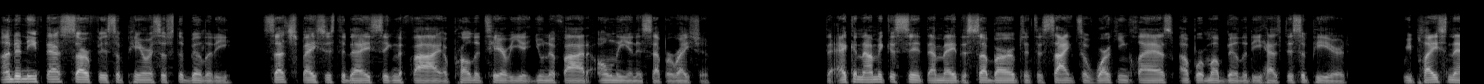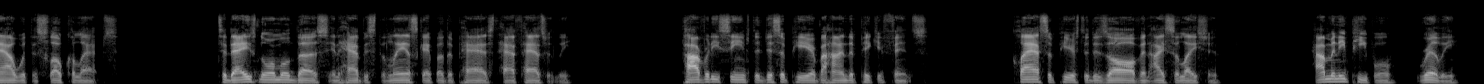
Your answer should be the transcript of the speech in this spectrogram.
Underneath that surface appearance of stability, such spaces today signify a proletariat unified only in its separation. The economic ascent that made the suburbs into sites of working class upward mobility has disappeared, replaced now with the slow collapse. Today's normal thus inhabits the landscape of the past haphazardly. Poverty seems to disappear behind the picket fence. Class appears to dissolve in isolation. How many people, really,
